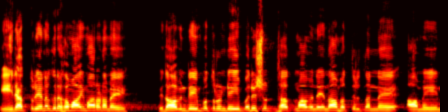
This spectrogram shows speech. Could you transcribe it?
ഈ രാത്രി അനുഗ്രഹമായി മാറണമേ. പിതാവിന്റെയും പുത്രന്റെയും പരിശുദ്ധാത്മാവിന്റെ നാമത്തിൽ തന്നെ ആമീൻ.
